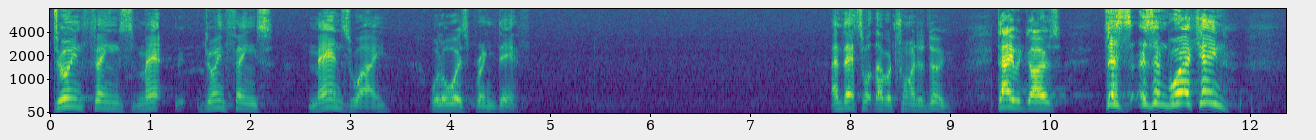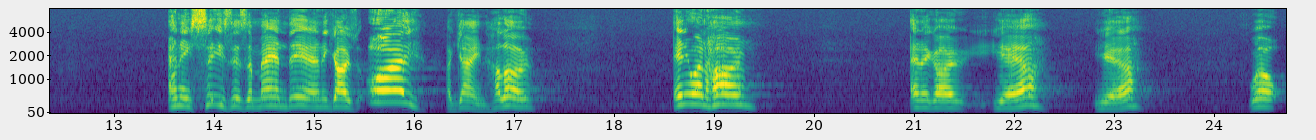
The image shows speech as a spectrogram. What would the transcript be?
doing things, doing things man's way will always bring death. And that's what they were trying to do. David goes, this isn't working. And he sees there's a man there and he goes, Oi! Again, hello? Anyone home? And I go, Yeah, yeah. Well,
